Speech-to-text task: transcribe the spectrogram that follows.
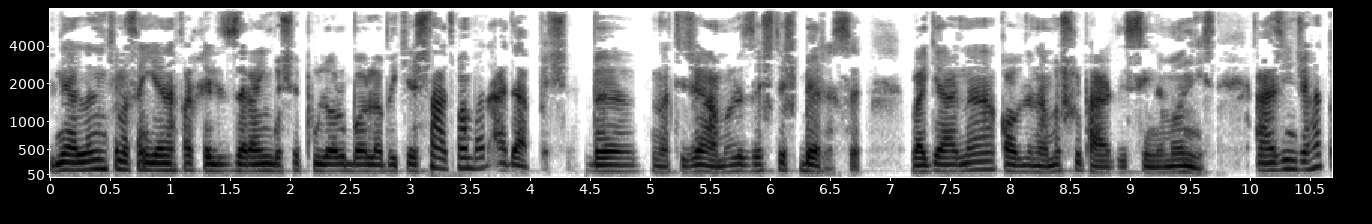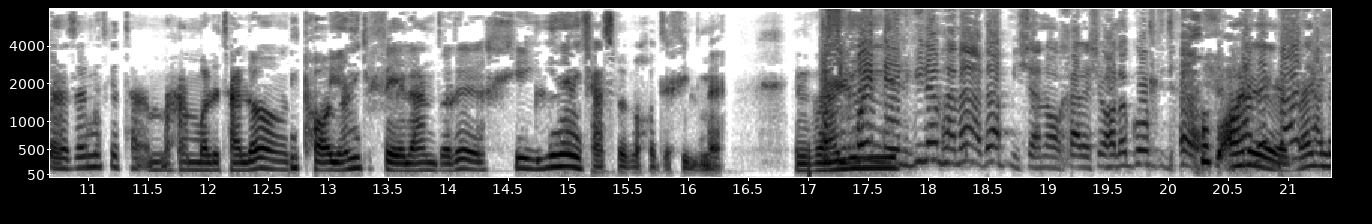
یعنی الان اینکه مثلا یه نفر خیلی زرنگ باشه پولا رو بالا بکشه حتما باید ادب بشه. به نتیجه اعمال زشتش برسه. وگرنه قابل نمایش رو پرده سینما نیست. از این جهت به نظر میاد که حمال طلا این پایانی که فعلا داره خیلی نمیچسبه به خود فیلمه. ولی فیلم های ملویل هم همه ادب میشن آخرش. حالا گفتی خب آره ولی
